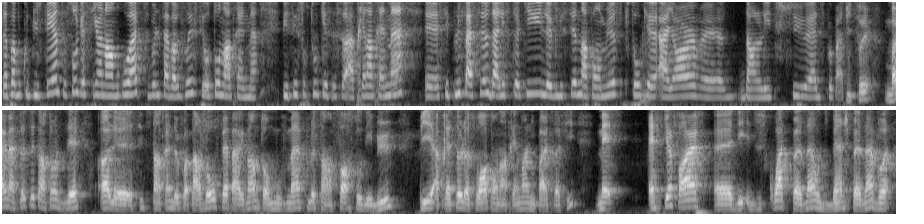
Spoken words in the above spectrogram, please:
t'as pas beaucoup de glucides, c'est sûr que s'il y a un endroit que tu veux le favoriser, c'est autour de l'entraînement. Puis c'est surtout que c'est ça, après l'entraînement, euh, c'est plus facile d'aller stocker le glucide dans ton muscle plutôt que ailleurs euh, dans les tissus adipeux par Puis tu sais, même à ça, tu sais, tantôt on disait, ah, le, si tu t'entraînes deux fois par jour, fais par exemple ton mouvement plus en force au début, puis après ça, le soir, ton entraînement en hypertrophie. Mais est-ce que faire euh, des- du squat pesant ou du bench pesant va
